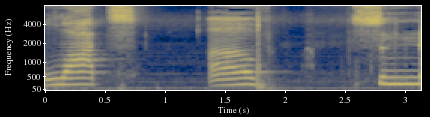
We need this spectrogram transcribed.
lots of snow.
